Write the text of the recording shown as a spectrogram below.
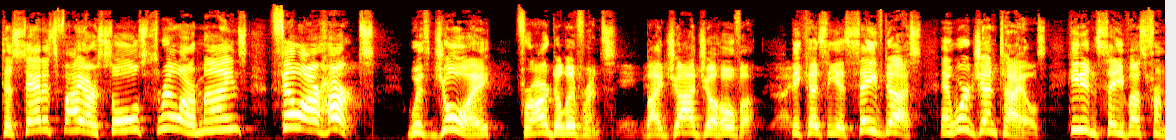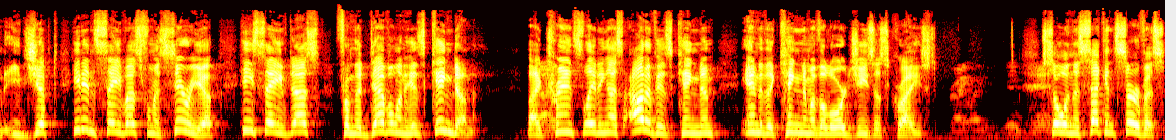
to satisfy our souls, thrill our minds, fill our hearts with joy for our deliverance Amen. by Jah Jehovah because he has saved us and we're Gentiles. He didn't save us from Egypt. He didn't save us from Assyria. He saved us from the devil and his kingdom by right. translating us out of his kingdom into the kingdom of the Lord Jesus Christ. Right. So in the second service,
